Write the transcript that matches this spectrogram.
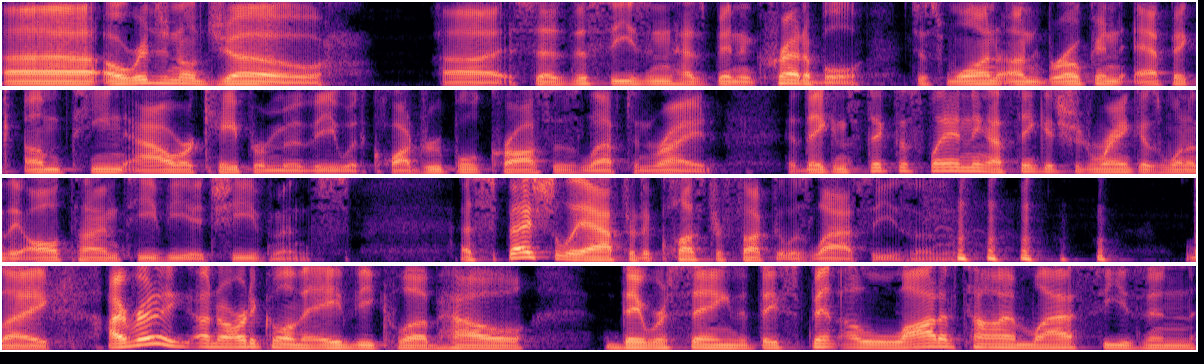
Uh, Original Joe uh, says this season has been incredible. Just one unbroken, epic, umpteen hour caper movie with quadruple crosses left and right. If they can stick this landing, I think it should rank as one of the all time TV achievements, especially after the clusterfuck that was last season. like, I read a, an article on the AV Club how they were saying that they spent a lot of time last season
